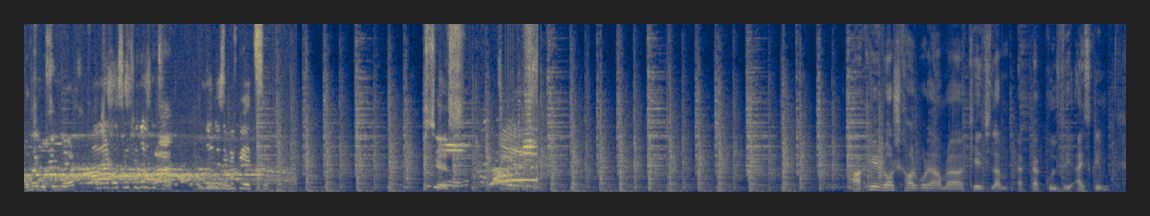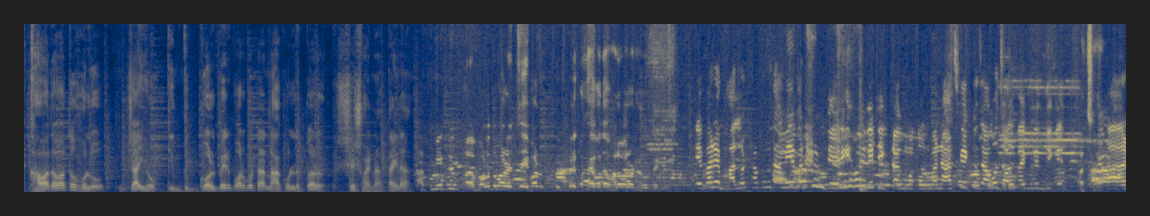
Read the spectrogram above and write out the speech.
কোথায় কোশ্চেন তোমার? আমার প্রশ্ন শীতলকুচি শীতলকুচি বিপিএসসি Yes. আখের রস খাওয়ার পরে আমরা খেয়েছিলাম একটা কুলফি আইসক্রিম। খাওয়া দাওয়া তো হলো যাই হোক কিন্তু গল্পের পর্বটা না করলে তো আর শেষ হয় না তাই না? তুমি একটু বলো তোমার যে এবার কুচবিহারে কোথায় কোথায় ভালো ভালো ঠাকুর দেখবে এবারে ভালো ঠাকুর তো আমি এবারে দেরি হয়নি ঠিকঠাক মতন। মানে আজকে একটু যাব জলপাইগুড়ির দিকে। আচ্ছা। আর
